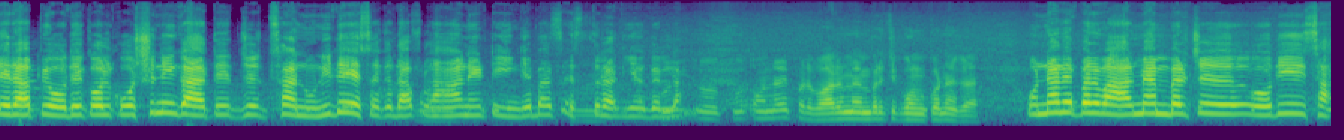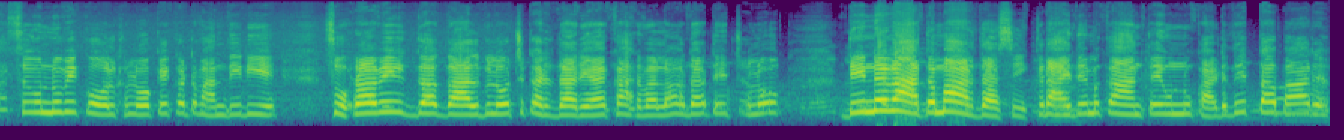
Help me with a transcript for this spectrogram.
ਤੇਰਾ ਪਿਓ ਦੇ ਕੋਲ ਕੁਛ ਨਹੀਂ ਗਾ ਤੇ ਜੇ ਸਾਨੂੰ ਨਹੀਂ ਦੇ ਸਕਦਾ ਫਲਾਣ ਹੈ ਟੀਂਗੇ ਬਸ ਇਸ ਤਰ੍ਹਾਂ ਦੀਆਂ ਗੱਲਾਂ। ਉਹਨਾਂ ਦੇ ਪਰਿਵਾਰ ਮੈਂਬਰ ਚ ਕੌਣ ਕੌਣ ਹੈਗਾ? ਉਹਨਾਂ ਦੇ ਪਰਿਵਾਰ ਮੈਂਬਰ ਚ ਉਹਦੀ ਸੱਸ ਉਹਨੂੰ ਵੀ ਕੋਲ ਖਲੋ ਕੇ ਕਟਵਾਉਂਦੀ ਰਹੀ ਹੈ ਸੋਹਰਾ ਵੀ ਗ- ਗਾਲ ਗਲੋਚ ਕਰਦਾ ਰਿਹਾ ਘਰ ਵਾਲਾ ਉਹਦਾ ਤੇ ਚਲੋ ਦਿਨ ਰਾਤ ਮਾਰਦਾ ਸੀ। ਕਿਰਾਏ ਦੇ ਮਕਾਨ ਤੇ ਉਹਨੂੰ ਕੱਢ ਦਿੱਤਾ ਬਾਹਰ।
